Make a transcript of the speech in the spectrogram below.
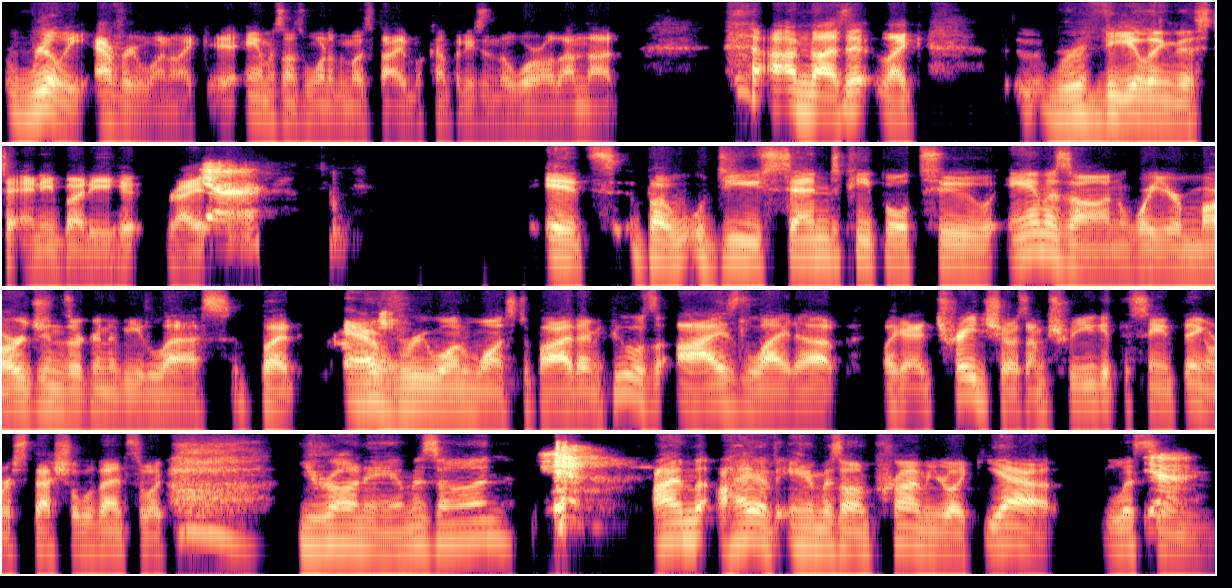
really everyone like amazon's one of the most valuable companies in the world. I'm not i'm not like revealing this to anybody right? Yeah it's but do you send people to amazon where your margins are going to be less but everyone wants to buy them people's eyes light up like at trade shows i'm sure you get the same thing or special events they're like oh you're on amazon yeah i'm i have amazon prime and you're like yeah listen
